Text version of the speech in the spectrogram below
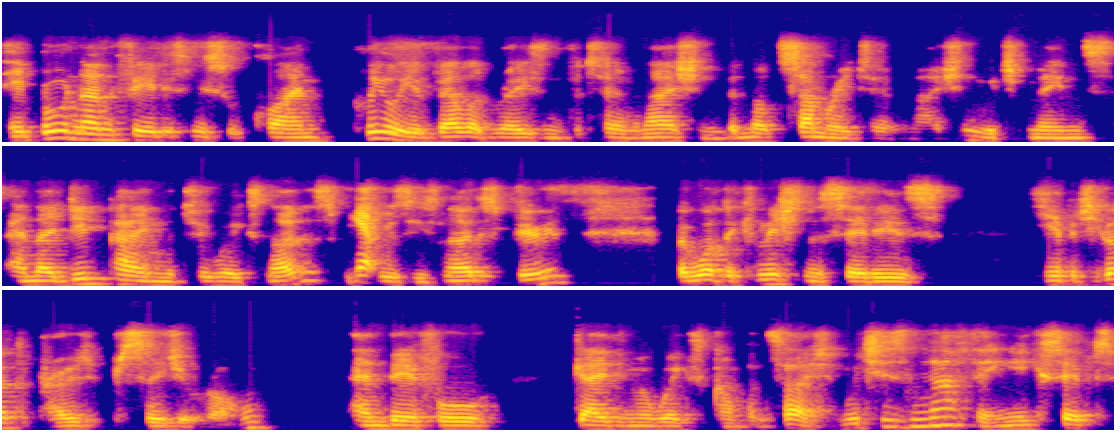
He brought an unfair dismissal claim, clearly a valid reason for termination, but not summary termination, which means, and they did pay him the two weeks' notice, which Yep. was his notice period. But what the commissioner said is, yeah, but you got the procedure wrong, and therefore gave him a week's compensation, which is nothing except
